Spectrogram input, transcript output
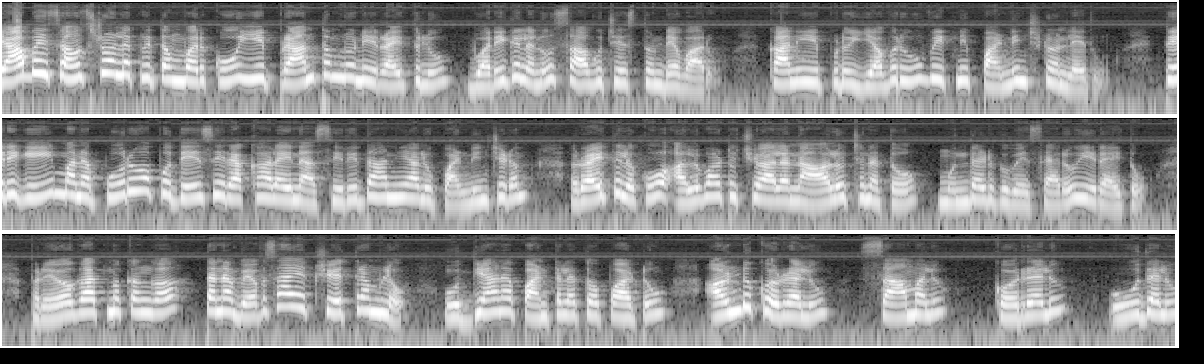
యాభై సంవత్సరాల క్రితం వరకు ఈ ప్రాంతంలోని రైతులు వరిగలను సాగు చేస్తుండేవారు. కానీ ఇప్పుడు ఎవరూ వీటిని పండించడం లేదు. తిరిగి మన పూర్వపు దేశీ రకాలైన సిరిధాన్యాలు పండించడం రైతులకు అలవాటు చేయాలన్న ఆలోచనతో ముందడుగు వేశారు ఈ రైతు. ప్రయోగాత్మకంగా తన వ్యవసాయ క్షేత్రంలో ఉద్యాన పంటలతో పాటు అండు కొర్రలు సామలు కొర్రలు ఊదలు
